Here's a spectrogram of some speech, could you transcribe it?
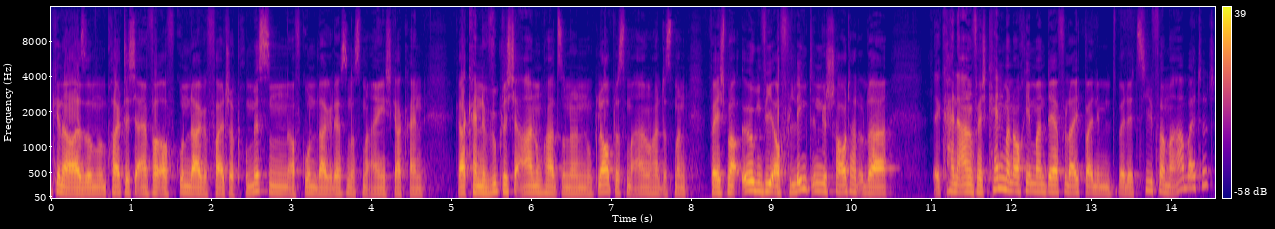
Genau, also man praktisch einfach auf Grundlage falscher Prämissen, auf Grundlage dessen, dass man eigentlich gar, kein, gar keine wirkliche Ahnung hat, sondern nur glaubt, dass man Ahnung hat, dass man vielleicht mal irgendwie auf LinkedIn geschaut hat oder äh, keine Ahnung, vielleicht kennt man auch jemanden, der vielleicht bei, dem, bei der Zielfirma arbeitet,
